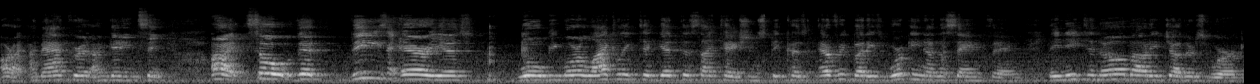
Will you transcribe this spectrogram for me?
all right, I'm accurate, I'm getting C. All right, so that these areas will be more likely to get the citations because everybody's working on the same thing. They need to know about each other's work,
